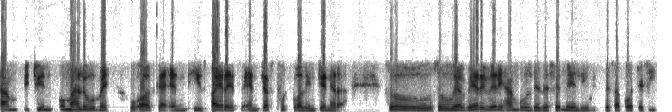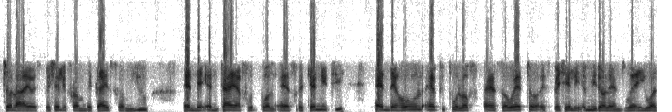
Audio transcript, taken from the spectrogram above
come between Umalume Oscar and his Pirates and just football in general. So, so we are very, very humbled as a family with the support of Icholayo, especially from the guys from you and the entire football uh, fraternity and the whole uh, people of uh, Soweto, especially in Meadowlands where he was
